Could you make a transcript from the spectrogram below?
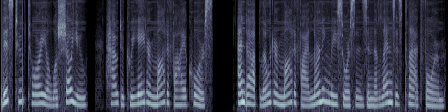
This tutorial will show you how to create or modify a course and upload or modify learning resources in the Lenses platform.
